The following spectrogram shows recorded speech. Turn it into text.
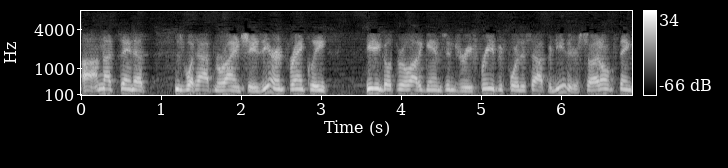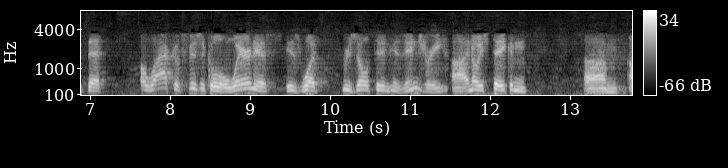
Uh, I'm not saying that is what happened to Ryan Shazier, and frankly, he didn't go through a lot of games injury free before this happened either. So I don't think that a lack of physical awareness is what resulted in his injury. Uh, I know he's taken um, a,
